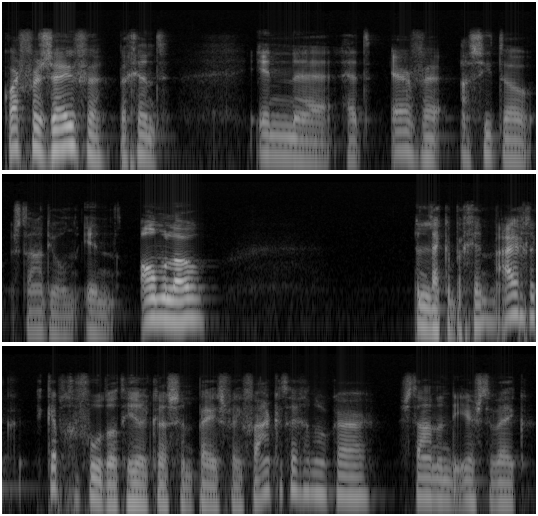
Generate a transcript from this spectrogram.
kwart voor zeven begint in eh, het Erve Acito Stadion in Almelo. Een lekker begin. Eigenlijk, ik heb het gevoel dat Heracles en PSV vaker tegen elkaar staan in de eerste week.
